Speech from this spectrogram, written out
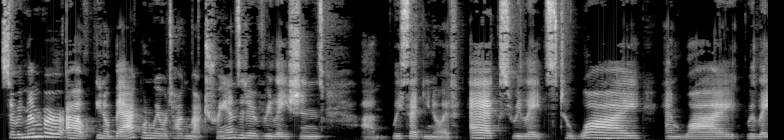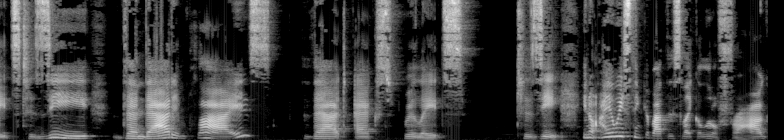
So remember, uh, you know, back when we were talking about transitive relations, um, we said, you know, if X relates to Y and Y relates to Z, then that implies that X relates to Z. You know, I always think about this like a little frog.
